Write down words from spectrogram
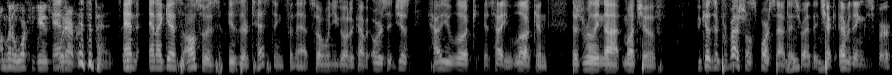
"I'm going to work against And- whatever"? It depends. And and I guess also is is there testing for that? So when you go to comp, or is it just how you look is how you look, and there's really not much of because in professional sports nowadays, right? They check everything's for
